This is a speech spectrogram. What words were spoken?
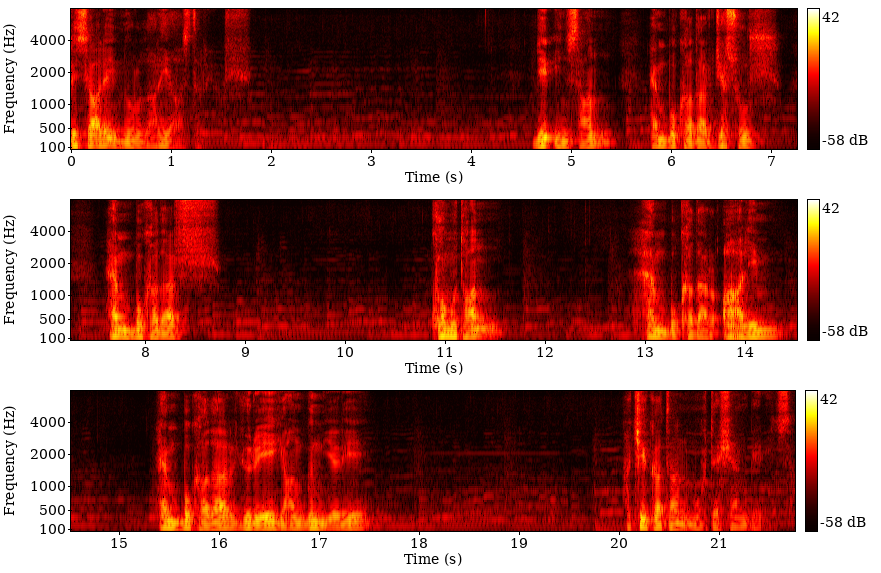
Risale-i Nurları yazdırıyor. Bir insan hem bu kadar cesur, hem bu kadar komutan, hem bu kadar alim, hem bu kadar yüreği yangın yeri, hakikaten muhteşem bir insan.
